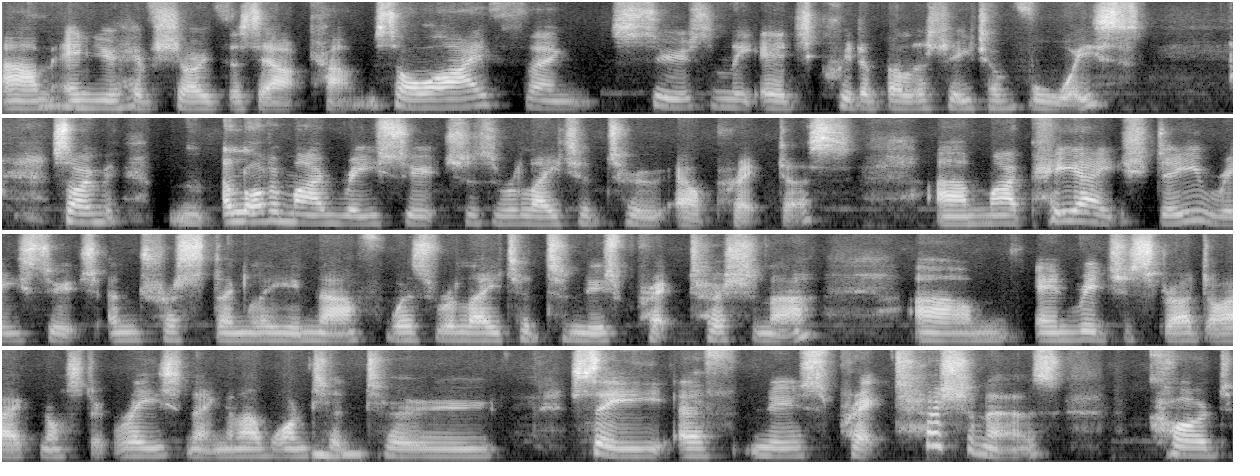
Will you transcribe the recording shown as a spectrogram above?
um, mm-hmm. and you have showed this outcome. So I think certainly adds credibility to voice. So a lot of my research is related to our practice. Um, my PhD research, interestingly enough, was related to nurse practitioner um, and registrar diagnostic reasoning. And I wanted mm-hmm. to see if nurse practitioners could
